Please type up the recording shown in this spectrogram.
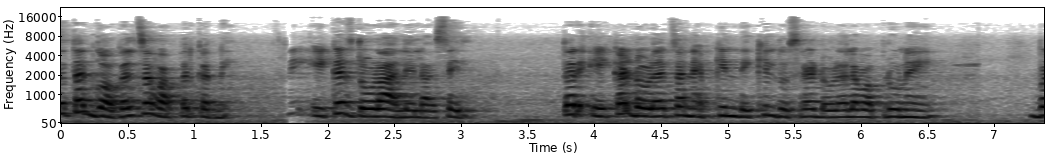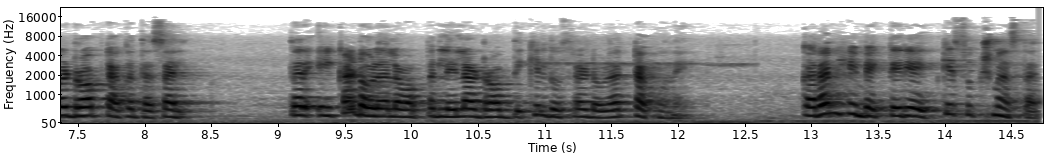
सतत गॉगलचा वापर करणे. आणि एकच डोळा आलेला असेल तर एका डोळ्याचा नॅपकिन देखील दुसऱ्या डोळ्याला वापरू नये. व ड्रॉप टाकत असाल तर एका डोळ्याला वापरलेला ड्रॉप देखील दुसऱ्या डोळ्यात टाकू नये. कारण हे बॅक्टेरिया इतके सूक्ष्म असतात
